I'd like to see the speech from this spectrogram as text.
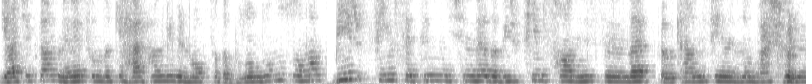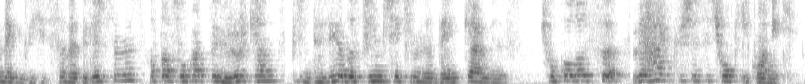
Gerçekten Manhattan'daki herhangi bir noktada bulunduğunuz zaman bir film setinin içinde ya da bir film sahnesinde ya da kendi filminizin başrolünde gibi hissedebilirsiniz. Hatta sokakta yürürken bir dizi ya da film çekimine denk gelmeniz çok olası ve her köşesi çok ikonik.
